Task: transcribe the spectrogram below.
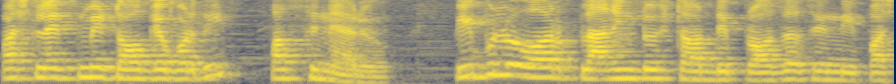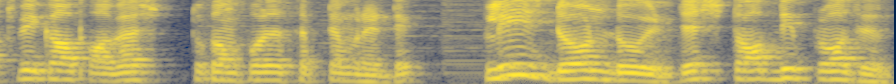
First, let me talk about the first scenario. People who are planning to start the process in the first week of August to come for the September intake, please don't do it. Just stop the process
